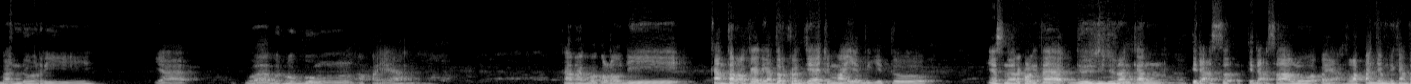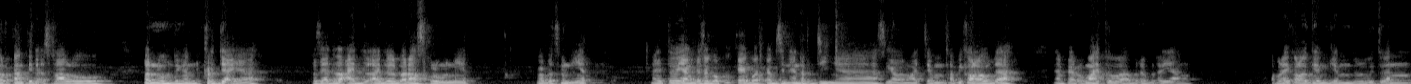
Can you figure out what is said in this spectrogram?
Bandori. Ya gue berhubung apa ya karena gue kalau di kantor oke okay, diatur kerja cuma ya begitu ya sebenarnya kalau kita jujur-jujuran kan tidak se, tidak selalu apa ya 8 jam di kantor kan tidak selalu penuh dengan kerja ya pasti adalah idol barang 10 menit 15 menit. Nah itu yang biasa gue pakai buat ngabisin energinya segala macem. Tapi kalau udah nyampe rumah itu bener-bener yang apalagi kalau game-game dulu itu kan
